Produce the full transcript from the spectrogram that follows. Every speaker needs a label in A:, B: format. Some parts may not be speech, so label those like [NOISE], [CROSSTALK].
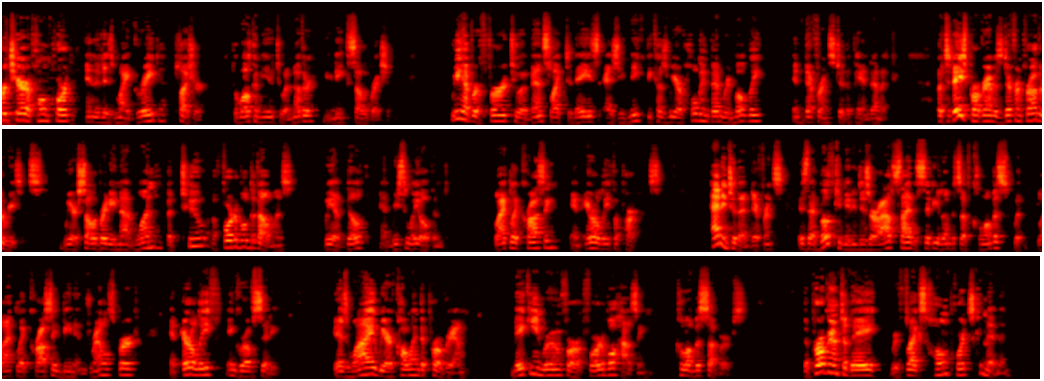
A: board chair of Homeport, and it is my great pleasure to welcome you to another unique celebration. We have referred to events like today's as unique because we are holding them remotely in deference to the pandemic. But today's program is different for other reasons. We are celebrating not one, but two affordable developments we have built and recently opened Blacklick Crossing and Arrowleaf Apartments. Adding to that difference is that both communities are outside the city limits of Columbus, with Blacklick Crossing being in Reynoldsburg and Arrowleaf in Grove City. It is why we are calling the program Making Room for Affordable Housing Columbus Suburbs. The program today reflects Homeport's commitment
